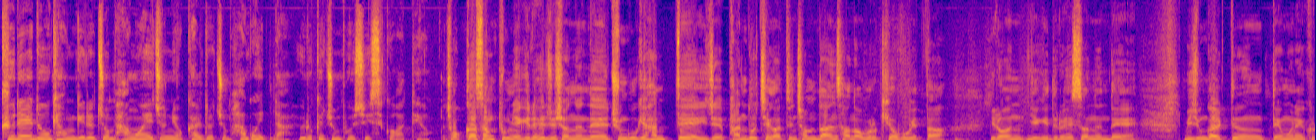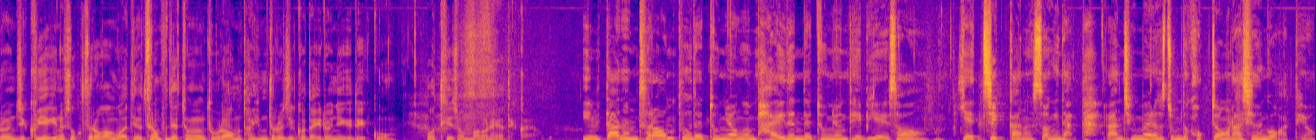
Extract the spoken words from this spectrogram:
그래도 경기를 좀 방어해 주는 역할들 좀 하고 있다. 이렇게 좀 볼 수 있을 것 같아요. 저가 상품 얘기를 해 주셨는데 중국이 한때 이제 반도체 같은 첨단 산업으로 키워보겠다. 이런 얘기들을 했었는데 미중 갈등 때문에 그런지 그 얘기는 쏙 들어간 것 같아요. 트럼프 대통령 돌아오면 더 힘들어질 거다 이런 얘기도 있고 어떻게 전망을 해야 될까요? 일단은 트럼프 대통령은 바이든 대통령 대비해서 예측 가능성이 낮다라는 측면에서 좀 더 걱정을 하시는 것 같아요.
